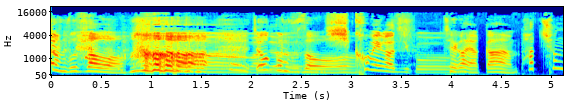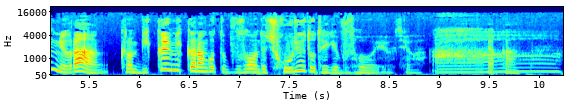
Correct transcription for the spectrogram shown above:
좀 무서워. 아, 조금. 무서워. 시커매가지고. 제가 약간 파충류랑 그런 미끌미끌한 것도 무서운데 조류도 되게 무서워해요. 제가. 아. 약간.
